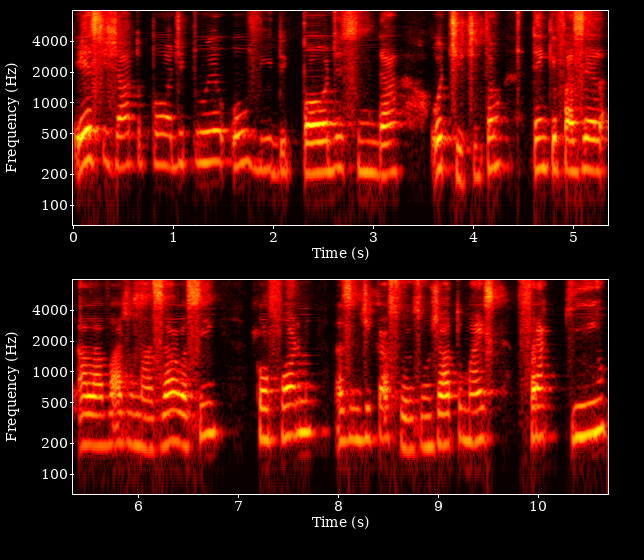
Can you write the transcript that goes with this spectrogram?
esse jato pode ir para o ouvido e pode sim dar otite. Então, tem que fazer a lavagem nasal assim, conforme as indicações. Um jato mais fraquinho,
